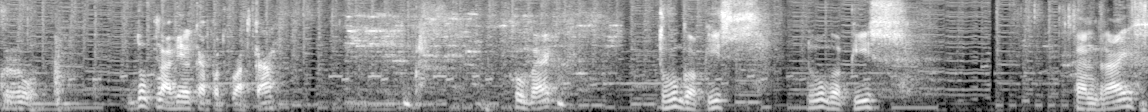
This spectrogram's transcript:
Kru. Dupna wielka podkładka. Kubek. Długopis. Długopis. Pendrive.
